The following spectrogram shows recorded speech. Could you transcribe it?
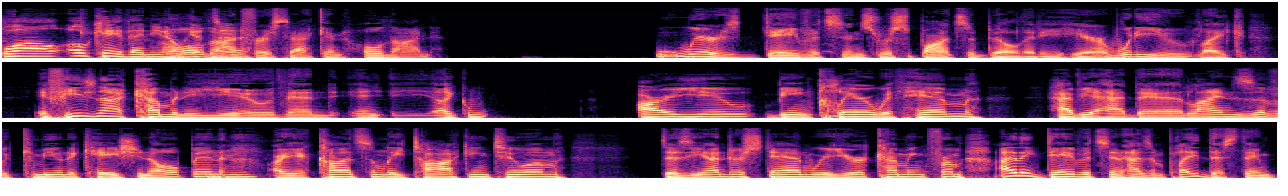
Well, okay, then you don't Hold on to. for a second. Hold on. Where is Davidson's responsibility here? What do you like? If he's not coming to you, then like, are you being clear with him? Have you had the lines of communication open? Mm-hmm. Are you constantly talking to him? Does he understand where you're coming from? I think Davidson hasn't played this thing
